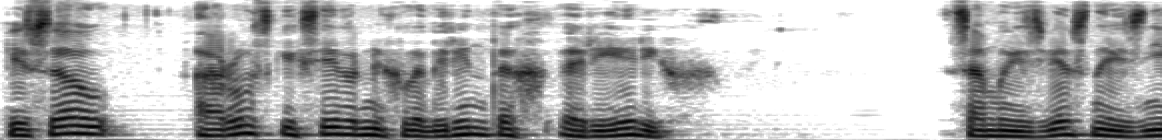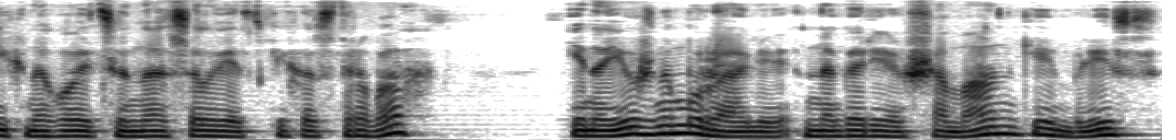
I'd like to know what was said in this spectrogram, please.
Писал о русских северных лабиринтах Рерих. Самый известный из них находится на Соловецких островах и на Южном Урале, на горе Шаманки, близ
